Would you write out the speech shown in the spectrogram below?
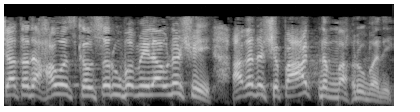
چې ته د حوض کوثر وبه میلاو نشي هغه د شفاعت نم محروم دی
